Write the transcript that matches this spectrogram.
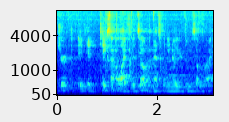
journey. It, it takes on a life of its own, and that's when you know you're doing something right.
